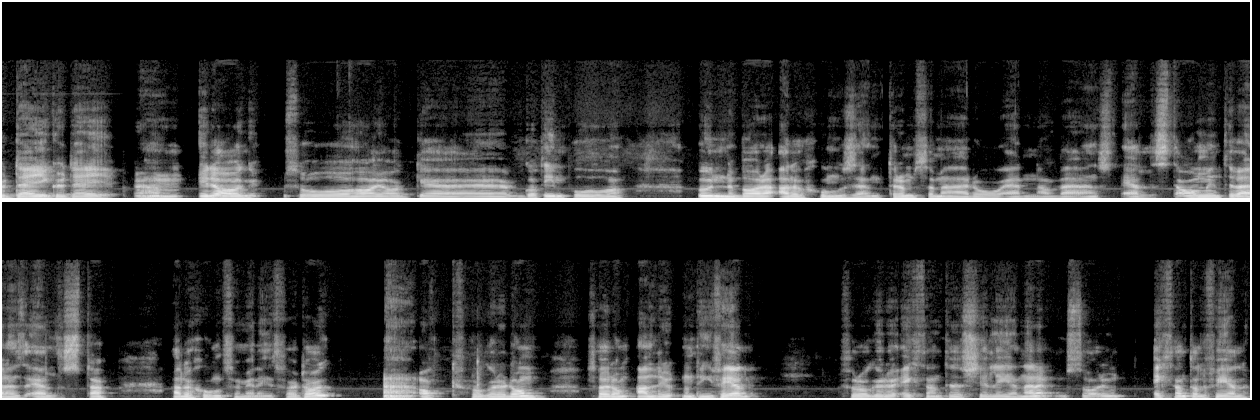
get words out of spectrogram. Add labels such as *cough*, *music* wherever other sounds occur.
Good day, good day. Um, idag så har jag eh, gått in på underbara Adoptionscentrum som är då en av världens äldsta, om inte världens äldsta adoptionsförmedlingsföretag. *clears throat* Och frågar du dem så har de aldrig gjort någonting fel. Frågar du x antal chilenare så har de gjort x antal fel.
